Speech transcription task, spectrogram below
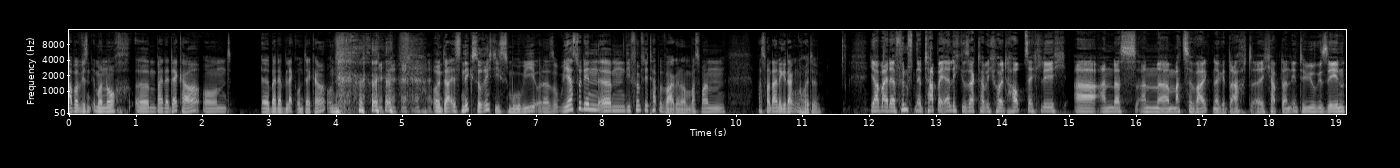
aber wir sind immer noch ähm, bei der Decker und äh, bei der Black und Decker und und da ist nix so richtig Smoothie oder so. Wie hast du den ähm, die fünfte Etappe wahrgenommen? Was waren was waren deine Gedanken heute? Ja, bei der fünften Etappe, ehrlich gesagt, habe ich heute hauptsächlich äh, an das an äh, Matze Waldner gedacht. Äh, ich habe da ein Interview gesehen,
